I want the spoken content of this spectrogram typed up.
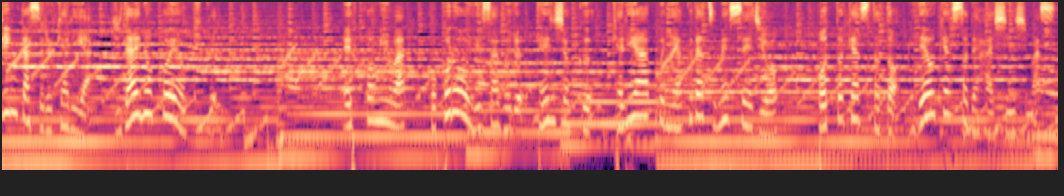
進化するキャリア時代の声を聞く。F コミは心を揺さぶる転職キャリアアップに役立つメッセージをポッドキャストとビデオキャストで配信します。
